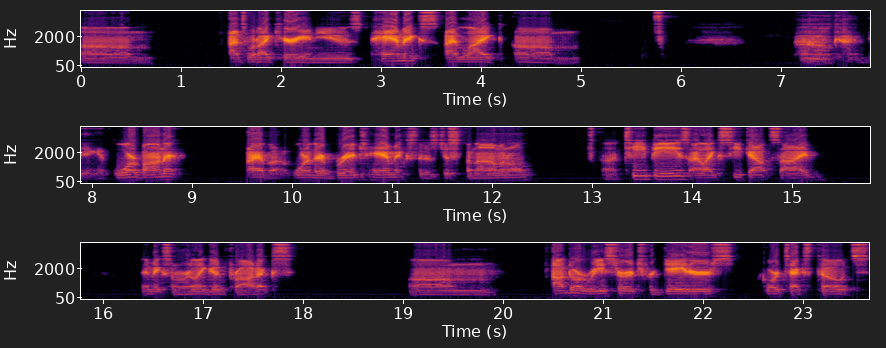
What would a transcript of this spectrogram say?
Um, that's what I carry and use. Hammocks, I like. Um, oh god dang it, Warbonnet. I have a one of their bridge hammocks that is just phenomenal. Uh, teepees, I like Seek Outside. They make some really good products. Um, outdoor research for gaiters, Gore-Tex coats.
